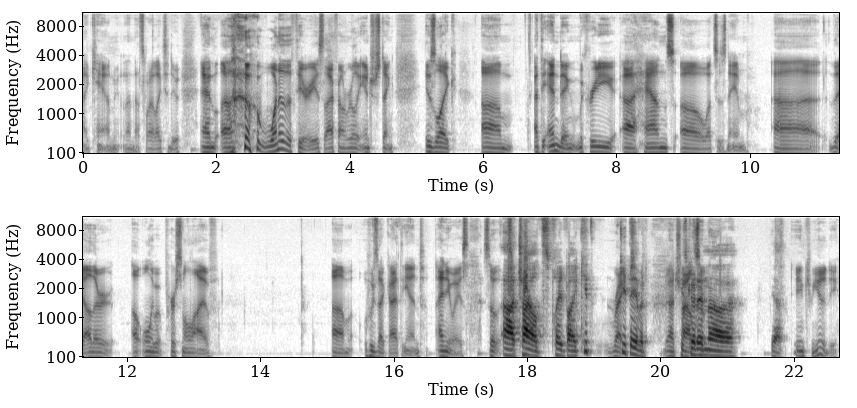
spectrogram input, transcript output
I can and that's what I like to do. And uh, one of the theories that I found really interesting is like um at the ending, MacReady uh, hands oh what's his name uh the other uh, only person alive. Um, who's that guy at the end? Anyways, so Uh, Childs, played by Keith Right. Keith David. uh, He's good so- in uh, yeah. in Community.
